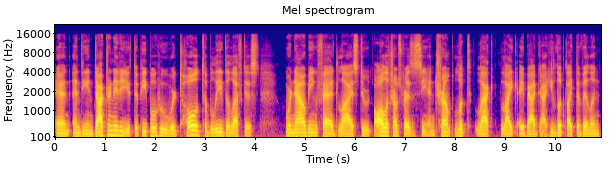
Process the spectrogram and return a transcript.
and and the indoctrinated youth, the people who were told to believe the leftists, were now being fed lies through all of Trump's presidency, and Trump looked like like a bad guy. He looked like the villain,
